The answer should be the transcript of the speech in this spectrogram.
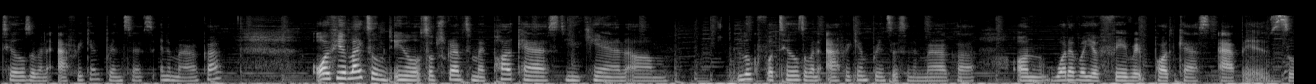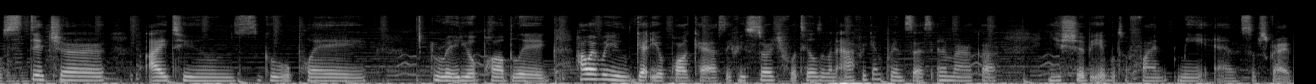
Tales of an African Princess in America. Or if you'd like to, you know, subscribe to my podcast, you can um, look for Tales of an African Princess in America on whatever your favorite podcast app is. So Stitcher, iTunes, Google Play, Radio Public, however you get your podcast. If you search for Tales of an African Princess in America, you should be able to find me and subscribe.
